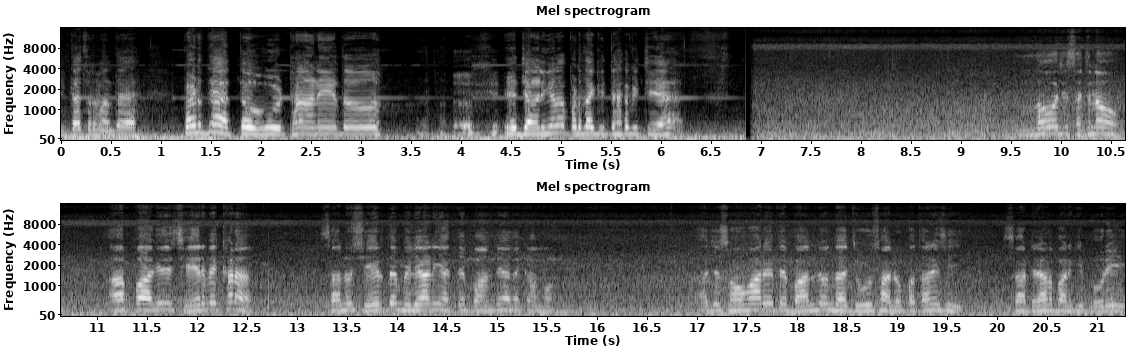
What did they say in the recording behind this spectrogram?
ਕਿੱਦਾਂ ਸ਼ਰਮੰਦਾ ਹੈ? ਪੜਦਾ ਤੋ ਉਠਾਣੇ ਦੋ ਇਹ ਜਾਲੀਆਂ ਦਾ ਪਰਦਾ ਕੀਤਾ ਹੈ? ਪਿੱਛੇ ਹੈ ਜੀ ਸਜਣੋ, ਆਪਾਂ ਆ ਗਏ ਸ਼ੇਰ ਵੇਖਣ। ਸਾਨੂੰ ਸ਼ੇਰ ਤੇ ਮਿਲਿਆ ਨਹੀਂ ਅੱਜ ਬੰਦ ਆ ਤੇ ਕੰਮ। ਅੱਜ ਸੋਮਵਾਰ ਤੇ ਬੰਦ ਹੁੰਦਾ, ਜੂ ਸਾਨੂੰ ਪਤਾ ਨਹੀਂ ਸੀ। ਸਾਡੇ ਨਾਲ ਬਣ ਗਈ ਬੁਰੀ।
